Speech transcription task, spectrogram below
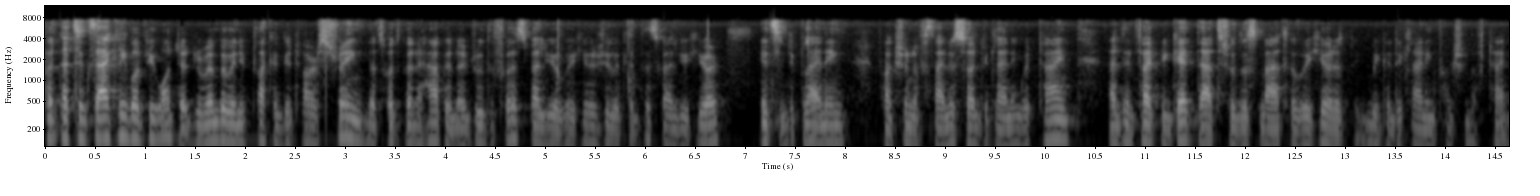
But that's exactly what we wanted. Remember when you pluck a guitar string, that's what's going to happen. I drew the first value over here. If you look at this value here, it's a declining function of sinusoid declining with time. And in fact, we get that through this math over here as being a declining function of time.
